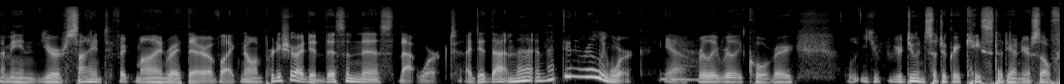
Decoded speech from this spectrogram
I mean, your scientific mind right there of like, no, I'm pretty sure I did this and this, that worked. I did that and that, and that didn't really work. Yeah, Yeah. really, really cool. Very, you, you're doing such a great case study on yourself.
